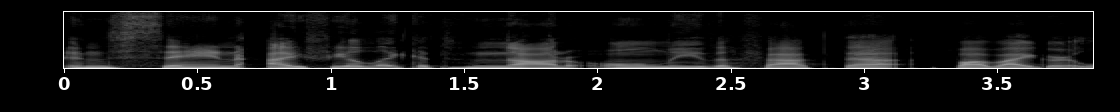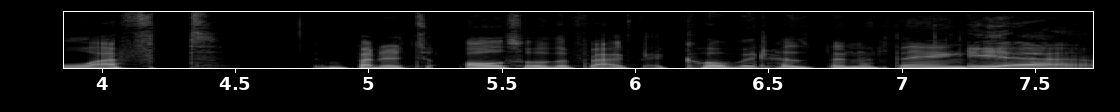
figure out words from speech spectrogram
insane. I feel like it's not only the fact that Bob Iger left, but it's also the fact that COVID has been a thing Yeah.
